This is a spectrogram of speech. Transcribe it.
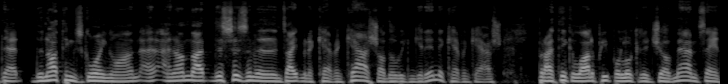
that the nothing's going on, and I'm not. This isn't an indictment of Kevin Cash, although we can get into Kevin Cash. But I think a lot of people are looking at Joe Maddon saying,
